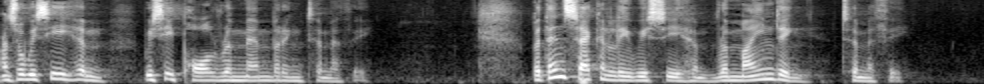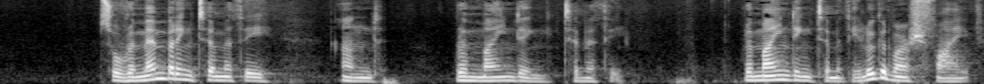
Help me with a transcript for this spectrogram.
And so we see him, we see Paul remembering Timothy. But then, secondly, we see him reminding Timothy. So, remembering Timothy and reminding Timothy. Reminding Timothy. Look at verse 5.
